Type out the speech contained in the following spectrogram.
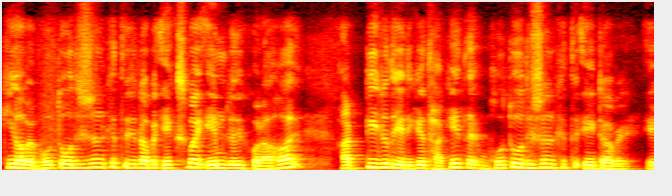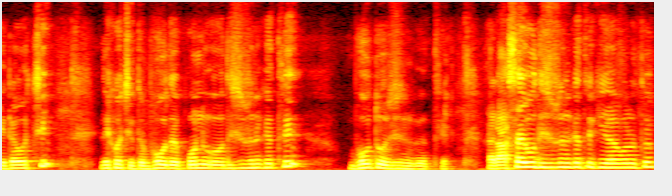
কী হবে? ভৌত অধিশনের ক্ষেত্রে যেটা হবে এক্স বাই এম যদি করা হয়, আর টি যদি এদিকে থাকে, তাই ভৌত অধিশনের ক্ষেত্রে এইটা হবে। এটা হচ্ছে রেখচিত্র ভৌত, কোন অধিশনের ক্ষেত্রে? ভৌত অধিশনের ক্ষেত্রে। আর রাসায় অধিশনের ক্ষেত্রে কী হবে বলতো?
